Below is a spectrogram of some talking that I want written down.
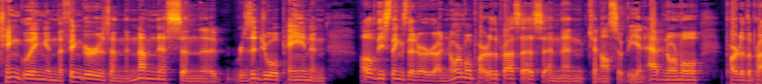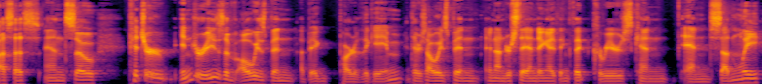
tingling in the fingers and the numbness and the residual pain and all of these things that are a normal part of the process and then can also be an abnormal part of the process. And so pitcher injuries have always been a big part of the game. There's always been an understanding, I think, that careers can end suddenly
